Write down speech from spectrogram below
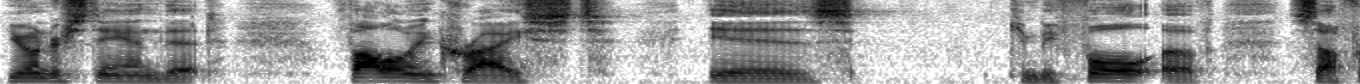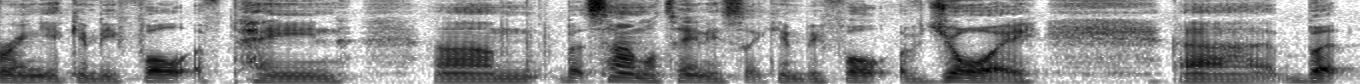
you understand that following Christ is can be full of suffering, it can be full of pain, um, but simultaneously can be full of joy. Uh, but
